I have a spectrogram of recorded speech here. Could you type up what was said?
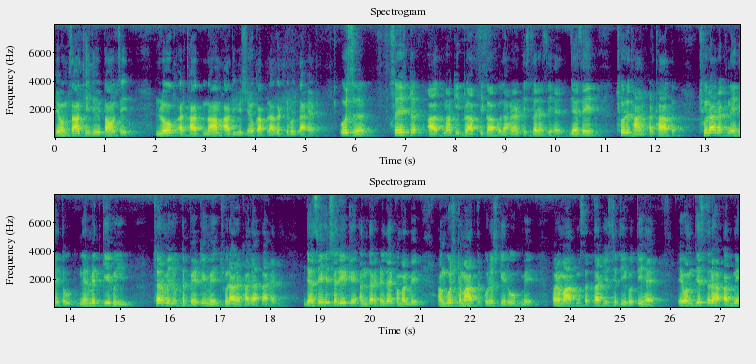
एवं साथ ही देवताओं से लोक अर्थात नाम आदि विषयों का प्रागट्य होता है। उस श्रेष्ठ आत्मा की प्राप्ति का उदाहरण इस तरह से है। जैसे छुरधान अर्थात छुरा रखने हेतु निर्मित की हुई चर्मयुक्त पेटी में छुरा रखा जाता है। जैसे ही शरीर के अंदर हृदय कमल में अंगुष्ठ मात्र पुरुष के रूप में परमात्म सत्ता की स्थिति होती है, एवं जिस तरह अग्नि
